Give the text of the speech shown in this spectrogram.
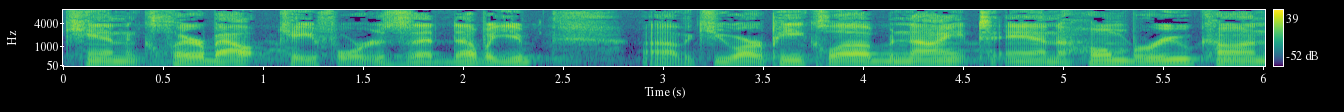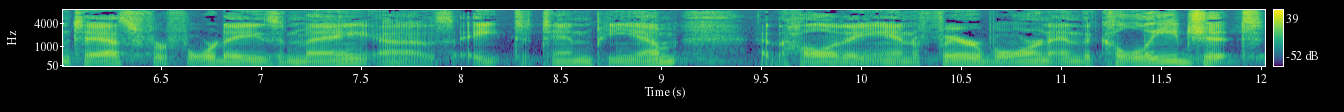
Ken Claerbout, K4ZW. Uh, the QRP Club Night and Homebrew Contest for four days in May uh, is 8 to 10 p.m. at the Holiday Inn Fairborn. And the Collegiate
